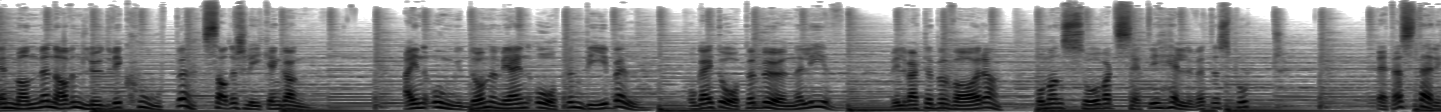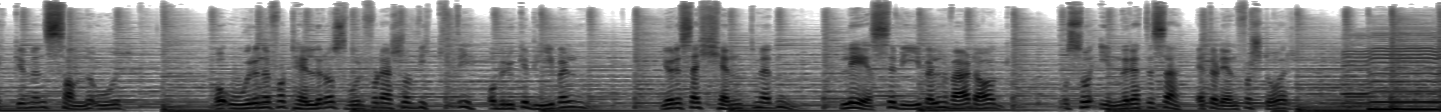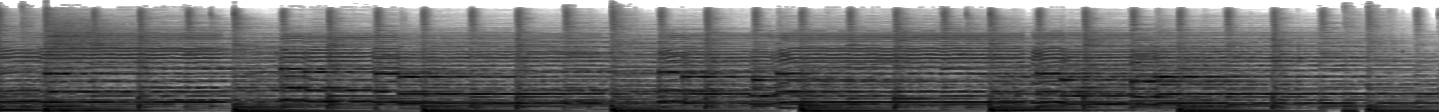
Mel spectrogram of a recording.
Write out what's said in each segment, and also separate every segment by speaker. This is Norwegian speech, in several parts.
Speaker 1: En mann med navn Ludvig Hope sa det slik en gang. Ein ungdom med ein åpen bibel og eit åpe bøneliv vil verte bevara om han så vart sett i helvetes port. Dette er sterke, men sanne ord. Og ordene forteller oss hvorfor det er så viktig å bruke Bibelen. Gjøre seg kjent med den, lese Bibelen hver dag, og så innrette seg etter det en forstår.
